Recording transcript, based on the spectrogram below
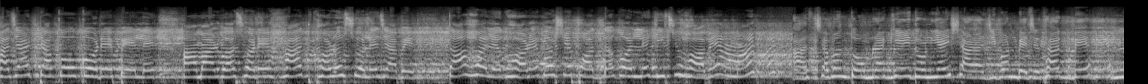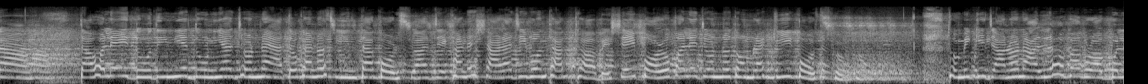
হাজার টাকা করে পেলে আমার বছরে হাত খরচ চলে যাবে। তাহলে ঘরে বসে পদ্মা করলে কিছু হবে আমার? আচ্ছা বোন তোমরা কি এই দুনিয়ায় সারা জীবন বেঁচে থাকবে? না। তাহলে এই দুদিনের দুনিয়ার জন্য এত কেন চিন্তা করছ? আর যেখানে সারা জীবন থাকতে হবে সেই পরকালের জন্য তোমরা কি করছ? তুমি কি জানো না আল্লাহ পাক রব্বুল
